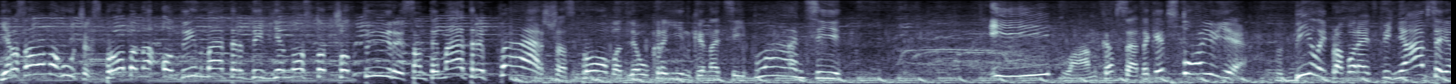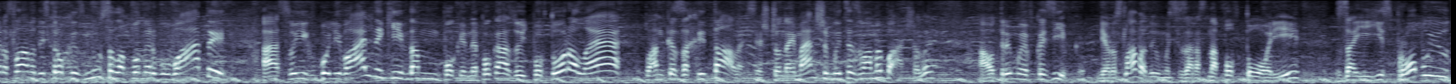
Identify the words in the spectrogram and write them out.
Ярослава Магучих, спроба на 1 метр 94 сантиметри. Перша спроба для українки на цій планці. І планка все-таки встоює. Білий прапорець піднявся. Ярослава десь трохи змусила понервувати а своїх вболівальників. Нам поки не показують повтор, але планка захиталася. Щонайменше ми це з вами бачили. А отримує вказівки. Ярослава дивимося зараз на повторі. За її спробою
